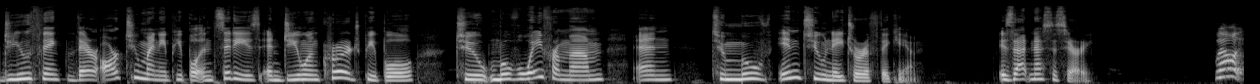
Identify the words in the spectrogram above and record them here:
do you think there are too many people in cities and do you encourage people to move away from them and to move into nature if they can? Is that necessary? Well,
